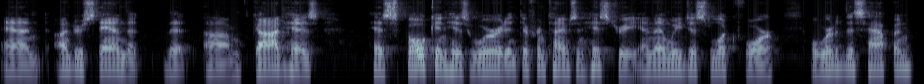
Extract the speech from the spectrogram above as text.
and understand that that um, God has has spoken his word in different times in history, and then we just look for, well, where did this happen?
